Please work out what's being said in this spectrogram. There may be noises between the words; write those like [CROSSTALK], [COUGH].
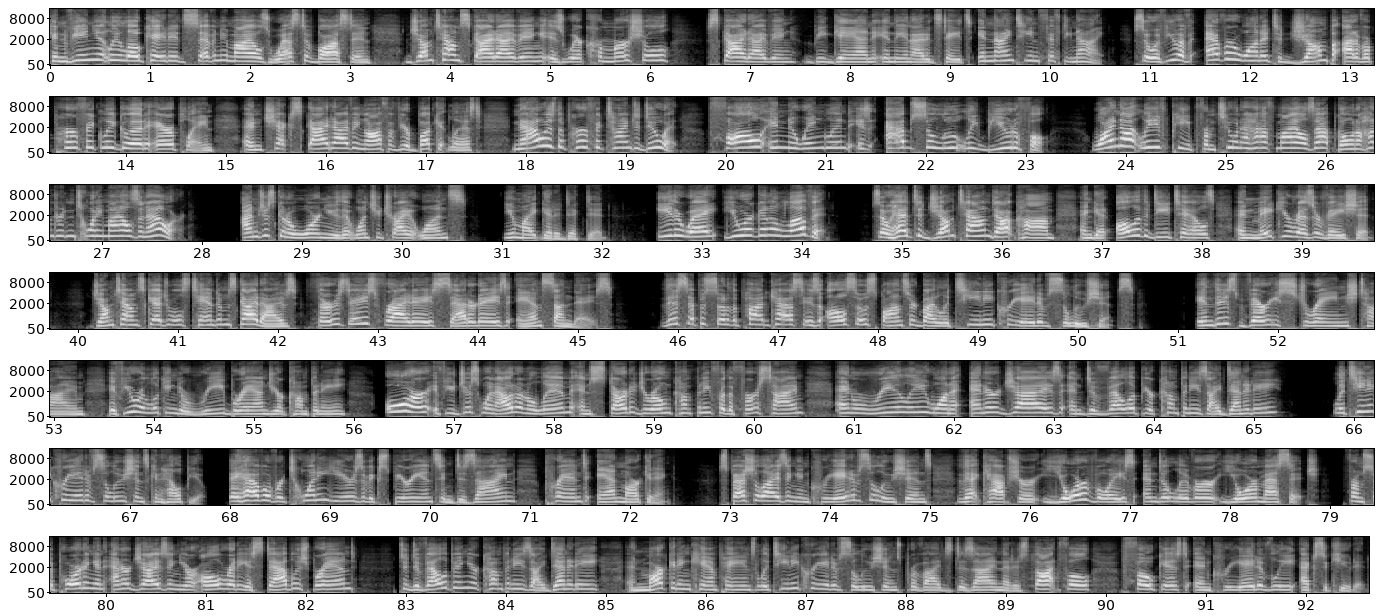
Conveniently located 70 miles west of Boston, Jumptown Skydiving is where commercial skydiving began in the United States in 1959. So if you have ever wanted to jump out of a perfectly good airplane and check skydiving off of your bucket list, now is the perfect time to do it. Fall in New England is absolutely beautiful. Why not leaf peep from two and a half miles up going 120 miles an hour? I'm just going to warn you that once you try it once, you might get addicted. Either way, you are going to love it. So head to jumptown.com and get all of the details and make your reservation. Jumptown schedules tandem skydives Thursdays, Fridays, Saturdays, and Sundays. This episode of the podcast is also sponsored by Latini Creative Solutions. In this very strange time, if you are looking to rebrand your company, or if you just went out on a limb and started your own company for the first time and really want to energize and develop your company's identity, Latini Creative Solutions can help you. They have over 20 years of experience in design, print, and marketing, specializing in creative solutions that capture your voice and deliver your message. From supporting and energizing your already established brand to developing your company's identity and marketing campaigns, Latini Creative Solutions provides design that is thoughtful, focused, and creatively executed.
